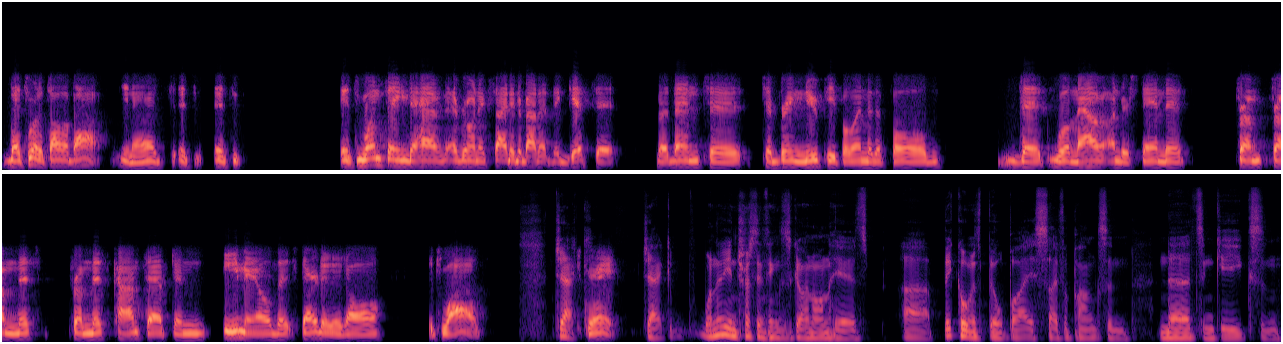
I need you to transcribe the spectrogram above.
that's what it's all about. You know, it's it's it's it's one thing to have everyone excited about it that gets it, but then to to bring new people into the fold that will now understand it from from this from this concept and email that started it all. It's wild. Jack, it's great. Jack, one of the interesting things that's going on here is uh, Bitcoin was built by cypherpunks and nerds and geeks and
